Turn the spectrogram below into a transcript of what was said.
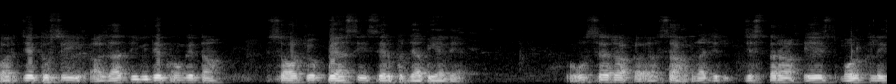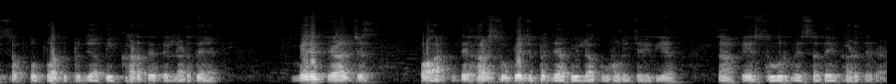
ਪਰ ਜੇ ਤੁਸੀਂ ਆਜ਼ਾਦੀ ਵੀ ਦੇਖੋਗੇ ਤਾਂ 100 ਚੋਂ 82 ਸਿਰ ਪੰਜਾਬੀਆਂ ਨੇ ਉਹ ਸਿਰ ਹਿਸਾਬ ਨਾਲ ਜਿਸ ਤਰ੍ਹਾਂ ਇਸ ਮੁਲਕ ਲਈ ਸਭ ਤੋਂ ਵੱਧ ਪੰਜਾਬੀ ਖੜਦੇ ਤੇ ਲੜਦੇ ਆ ਮੇਰੇ ਖਿਆਲ 'ਚ ਭਾਰਤ ਦੇ ਹਰ ਸੂਬੇ 'ਚ ਪੰਜਾਬੀ ਲਾਗੂ ਹੋਣੀ ਚਾਹੀਦੀ ਹੈ, ਤਾਂ ਕਿ ਸੂਰਮੇ ਸਦੇ ਖੜਦੇ ਰਹਿਣ।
